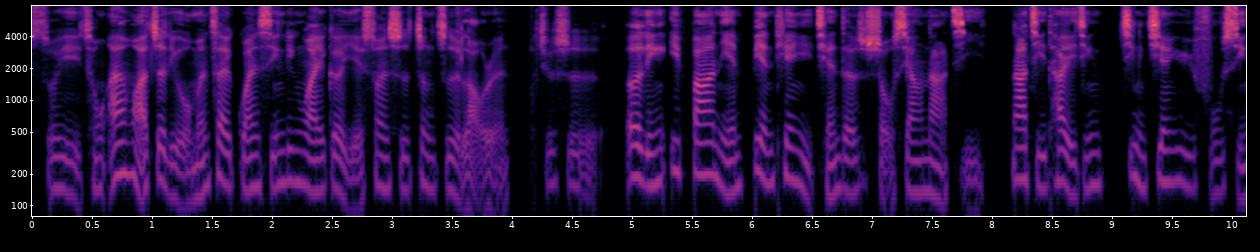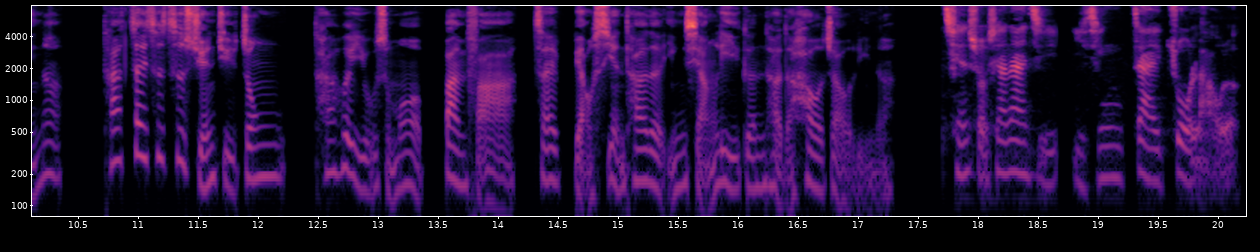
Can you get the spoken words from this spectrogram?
所以从安华这里，我们再关心另外一个也算是政治老人，就是二零一八年变天以前的首相纳吉。纳吉他已经进监狱服刑了，他在这次选举中他会有什么办法在表现他的影响力跟他的号召力呢？前首相纳吉已经在坐牢了，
